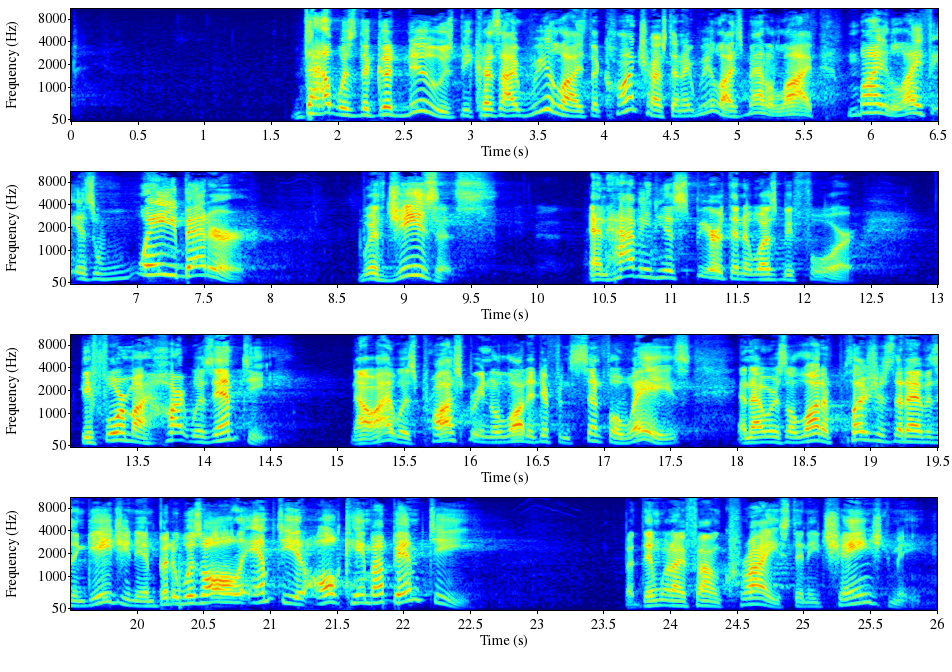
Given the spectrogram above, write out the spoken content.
That was the good news because I realized the contrast and I realized, man alive, my life is way better with Jesus and having his spirit than it was before. Before my heart was empty. Now I was prospering in a lot of different sinful ways and there was a lot of pleasures that I was engaging in, but it was all empty. It all came up empty. But then when I found Christ and he changed me,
